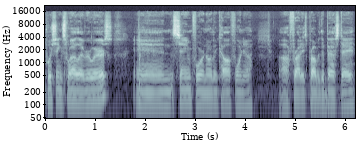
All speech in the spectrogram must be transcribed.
pushing swell everywhere. And same for Northern California. Uh, Friday's probably the best day.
